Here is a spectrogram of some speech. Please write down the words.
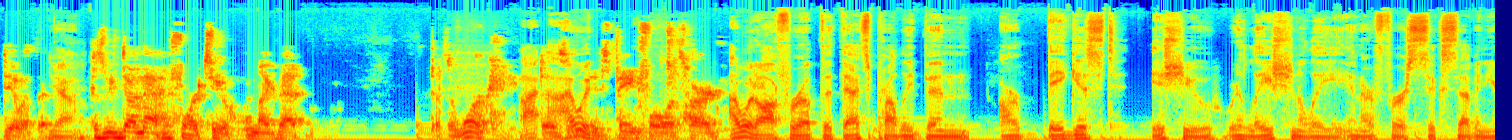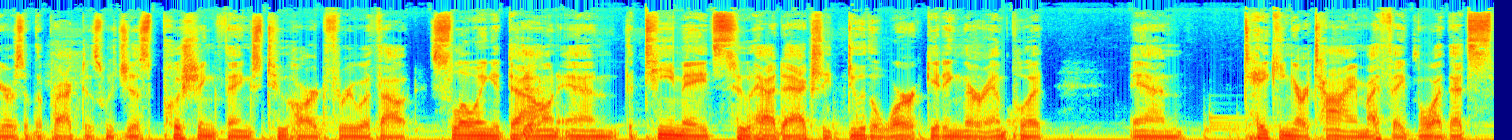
deal with it. Yeah. Because we've done that before too. And like that doesn't work. I, doesn't, I would, it's painful. It's hard. I would offer up that that's probably been our biggest issue relationally in our first six, seven years of the practice was just pushing things too hard through without slowing it down. Yeah. And the teammates who had to actually do the work, getting their input and taking our time, I think, boy, that's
